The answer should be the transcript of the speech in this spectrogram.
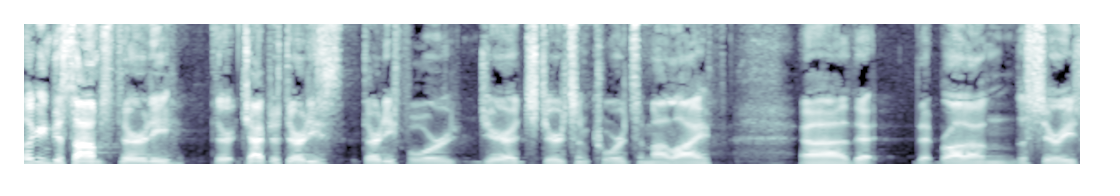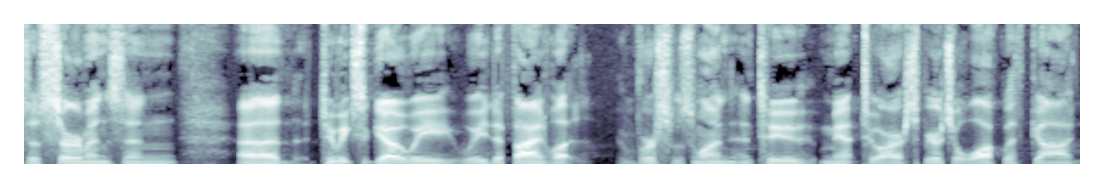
Looking to Psalms 30, thir- chapter 30, 34, Jared stirred some chords in my life uh, that, that brought on the series of sermons. And uh, two weeks ago, we, we defined what verses 1 and 2 meant to our spiritual walk with God.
